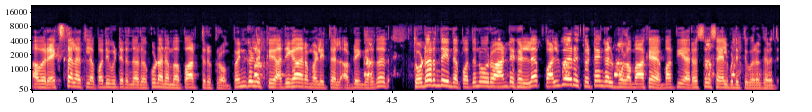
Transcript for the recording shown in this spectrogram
அவர் எக்ஸ் தளத்துல பதிவிட்டிருந்ததை கூட நம்ம பார்த்திருக்கிறோம். பெண்களுக்கு அதிகாரம் அளித்தல் அப்படிங்கிறது தொடர்ந்து இந்த பதினோரு ஆண்டுகள்ல பல்வேறு திட்டங்கள் மூலமாக மத்திய அரசு செயல்படுத்தி வருகிறது.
